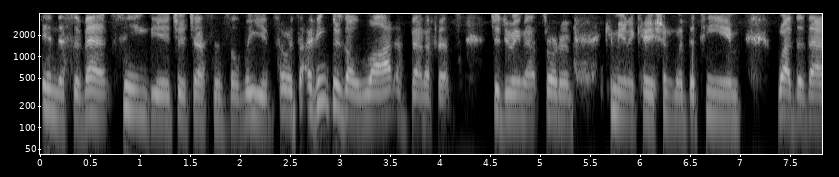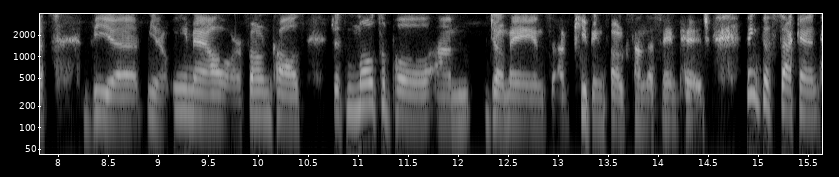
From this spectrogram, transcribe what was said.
in this event seeing DHHS as the lead. So it's I think there's a lot of benefits to doing that sort of communication with the team, whether that's via you know email or phone calls, just multiple um, domains of keeping folks on the same page. I think the second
